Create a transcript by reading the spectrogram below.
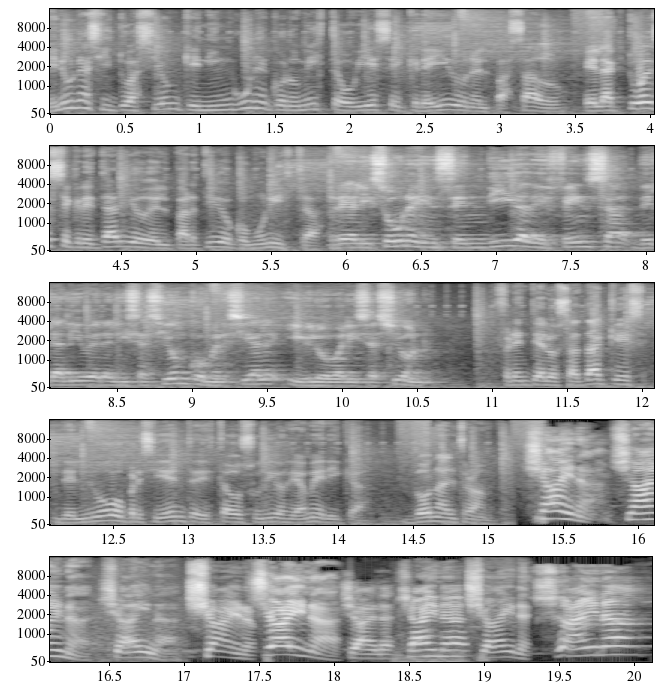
En una situación que ningún economista hubiese creído en el pasado, el actual secretario del Partido Comunista realizó una encendida defensa de la liberalización comercial y globalización frente a los ataques del nuevo presidente de Estados Unidos de América, Donald Trump. China, China, China, China, China, China, China, China, China. China.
